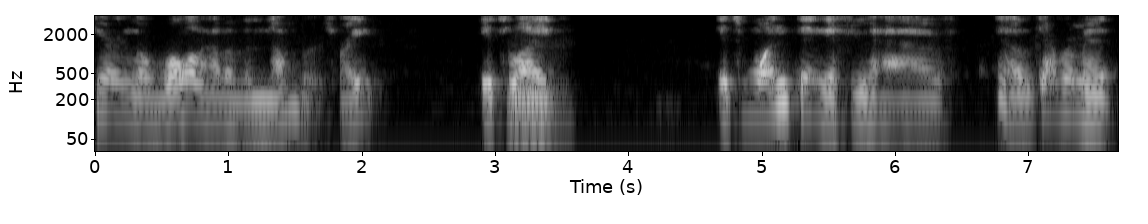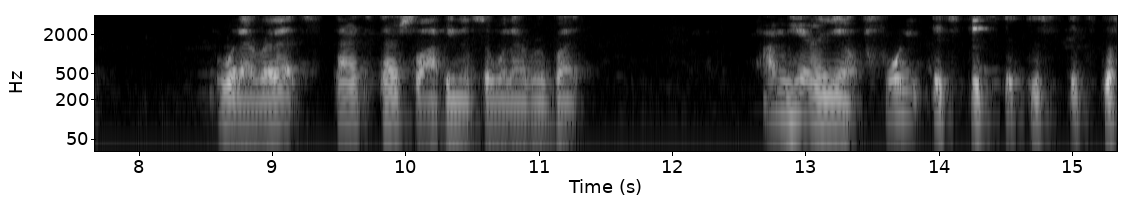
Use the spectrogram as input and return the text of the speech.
hearing the rollout of the numbers, right? It's mm. like, it's one thing if you have, you know, government, whatever, that's, that's their sloppiness or whatever, but I'm hearing, you know, 40, it's this, it's this, it's the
